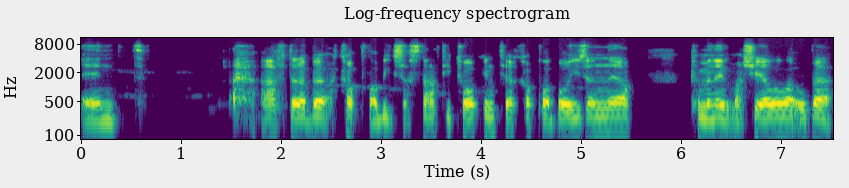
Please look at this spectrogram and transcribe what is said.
And after about a couple of weeks, I started talking to a couple of boys in there, coming out my shell a little bit.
